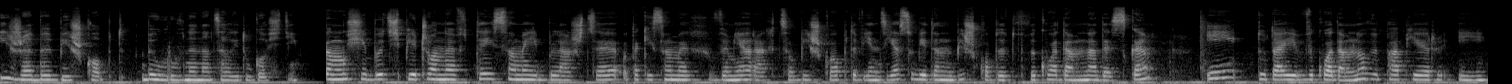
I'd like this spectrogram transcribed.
i żeby biszkopt był równy na całej długości. To musi być pieczone w tej samej blaszce, o takich samych wymiarach co biszkopt, więc ja sobie ten biszkopt wykładam na deskę i tutaj wykładam nowy papier i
